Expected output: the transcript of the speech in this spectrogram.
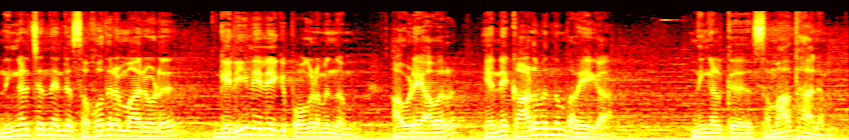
നിങ്ങൾ ചെന്ന് എന്റെ സഹോദരന്മാരോട് ഗലീലയിലേക്ക് പോകണമെന്നും അവിടെ അവർ എന്നെ കാണുമെന്നും പറയുക. നിങ്ങൾക്ക് സമാധാനം.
